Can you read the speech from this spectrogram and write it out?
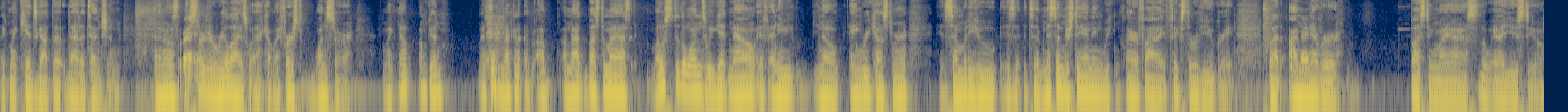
Like my kids got the, that attention. And then I was, I started to realize when I got my first one star, I'm like, nope, I'm good. I'm not going to, I'm, I'm not busting my ass. Most of the ones we get now, if any, you know, angry customer is somebody who is, it's a misunderstanding. We can clarify, fix the review. Great. But I'm Right. never busting my ass the way I used to.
